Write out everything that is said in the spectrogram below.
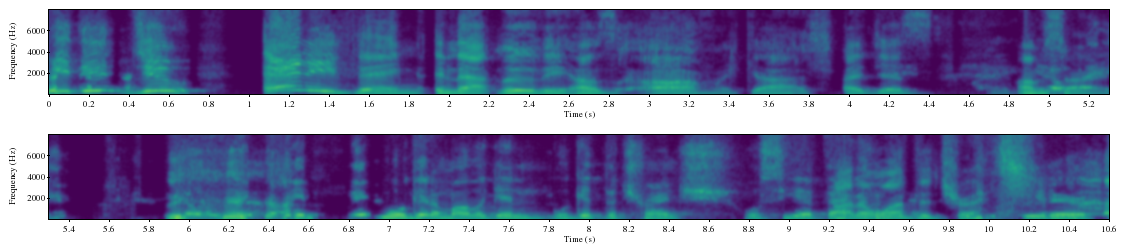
he didn't do anything in that movie. I was like, oh my gosh. I just, I'm You know what? You know, maybe, maybe- maybe we'll get a mulligan. We'll get the trench. We'll see if that. I don't want the trench. theater.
